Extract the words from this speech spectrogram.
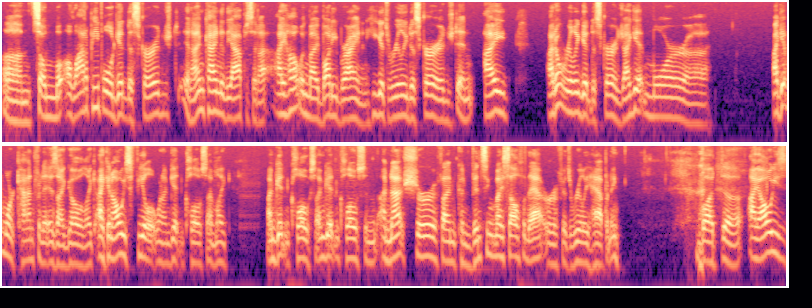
Um, so a lot of people will get discouraged, and I'm kind of the opposite. I, I hunt with my buddy Brian, and he gets really discouraged, and I I don't really get discouraged. I get more. Uh, I get more confident as I go. Like I can always feel it when I'm getting close. I'm like, I'm getting close. I'm getting close, and I'm not sure if I'm convincing myself of that or if it's really happening. But uh, I always,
